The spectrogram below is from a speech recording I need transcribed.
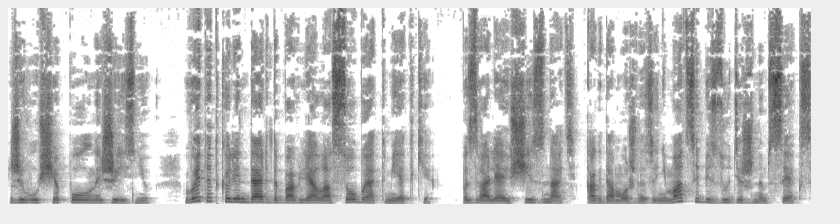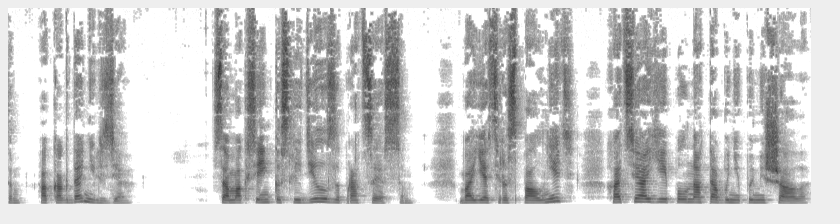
живущая полной жизнью, в этот календарь добавляла особые отметки, позволяющие знать, когда можно заниматься безудержным сексом, а когда нельзя. Сама Ксенька следила за процессом, боясь располнеть, хотя ей полнота бы не помешала.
